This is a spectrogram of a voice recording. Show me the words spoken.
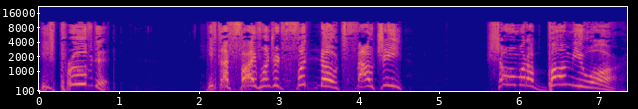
He's proved it. He's got 500 footnotes, Fauci. Show him what a bum you are.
